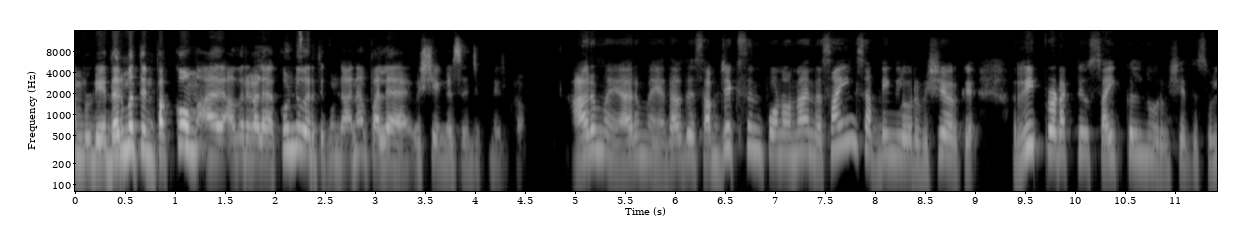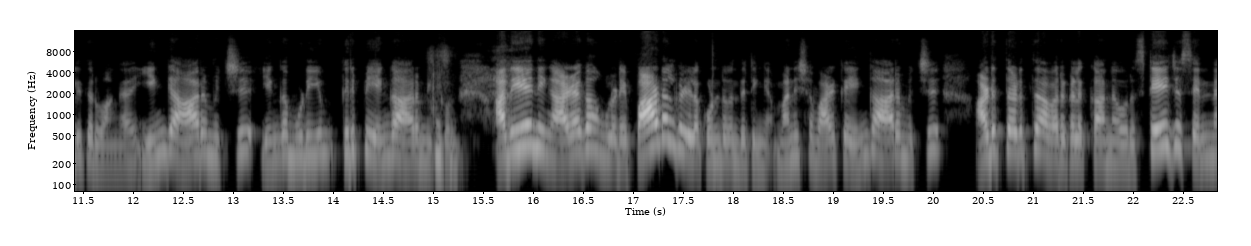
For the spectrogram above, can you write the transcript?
நம்மளுடைய தர்மத்தின் பக்கம் அவர்களை கொண்டு வரதுக்கு உண்டான பல விஷயங்கள் செஞ்சு கொண்டிருக்கிறோம். அருமை அருமை. அதாவது சப்ஜெக்ட்ஸ்ன்னு போனோம்னா இந்த சயின்ஸ் அப்படிங்கிற ஒரு விஷயம் இருக்கு. ரீப்ரொடக்டிவ் சைக்கிள்னு ஒரு விஷயத்த சொல்லி தருவாங்க. எங்க ஆரம்பிச்சு எங்க முடியும் திருப்பி எங்க ஆரம்பிக்கும். அதையே நீங்க அழகா உங்களுடைய பாடல்கள்ல கொண்டு வந்துட்டீங்க. மனுஷ வாழ்க்கை எங்க ஆரம்பிச்சு அடுத்தடுத்து அவர்களுக்கான ஒரு ஸ்டேஜஸ் என்ன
